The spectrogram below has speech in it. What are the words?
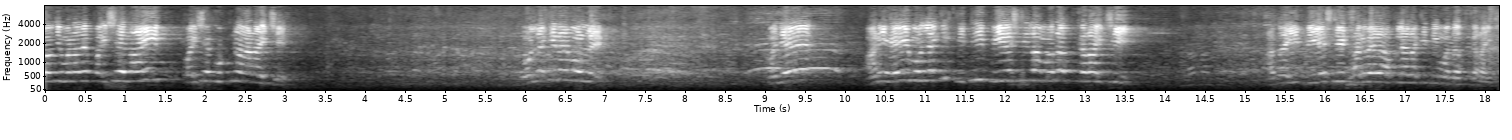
उद्धवजी म्हणाले पैसे नाहीत पैसे कुठनं आणायचे? बोलले की नाही बोलले? म्हणजे आणि हेही बोलले की किती बीएसटी ला मदत करायची? आता ही बीएसटी ठरवेल आपल्याला किती मदत करायची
